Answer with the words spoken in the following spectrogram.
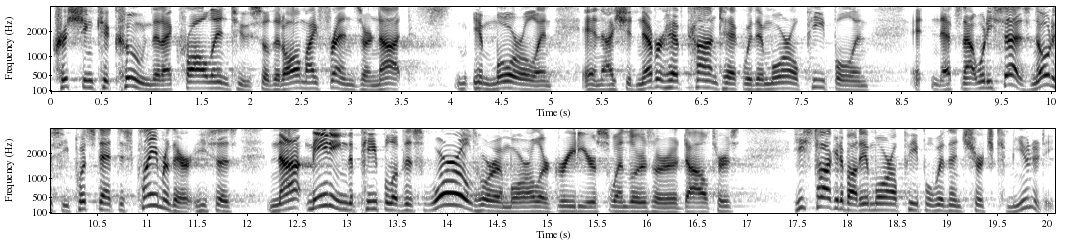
Christian cocoon that I crawl into so that all my friends are not immoral and, and I should never have contact with immoral people. And, and that's not what he says. Notice he puts that disclaimer there. He says, not meaning the people of this world who are immoral or greedy or swindlers or idolaters. He's talking about immoral people within church community.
